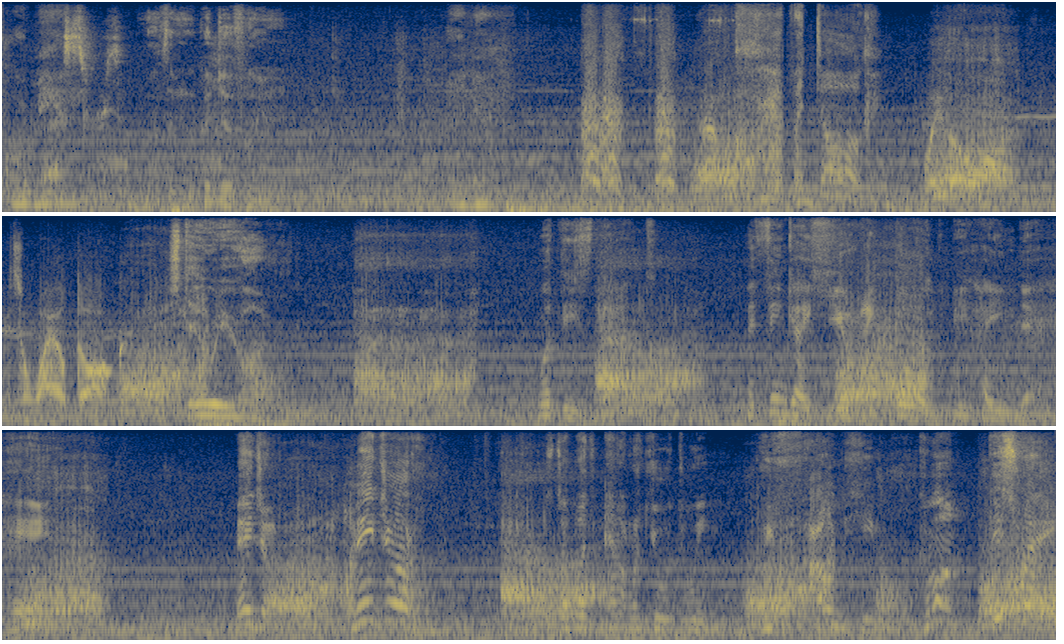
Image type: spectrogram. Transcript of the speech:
Poor man. Bastard. Nothing we could do for him. I know. Crap, a dog! Leave it alone. It's a wild dog. Stay where you are. What is that? I think I hear a dog behind the head. Major! Major! Stop whatever you're doing. We found him. Come on, this way!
